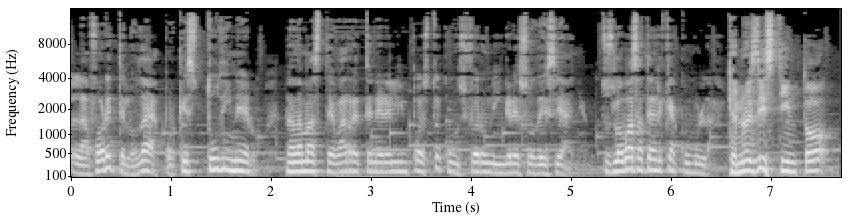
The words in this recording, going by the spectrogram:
la Afore te lo da, porque es tu dinero. Nada más te va a retener el impuesto como si fuera un ingreso de ese año. Entonces lo vas a tener que acumular. Que no es distinto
